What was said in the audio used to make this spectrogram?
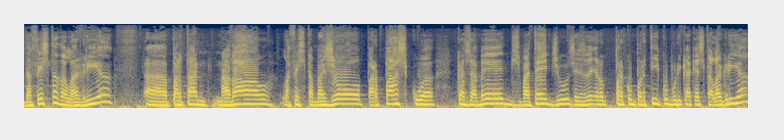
de festa, d'alegria, eh, per tant, Nadal, la festa major, per Pasqua, casaments, batejos, era per compartir i comunicar aquesta alegria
